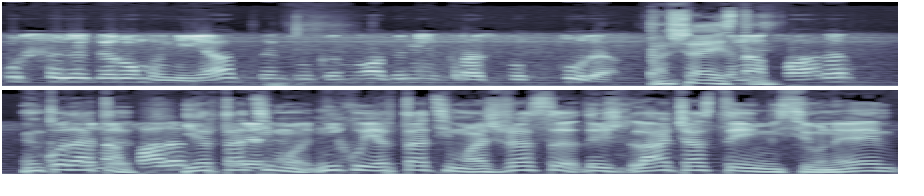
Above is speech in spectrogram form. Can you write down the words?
cursele de România pentru că nu avem infrastructură. Așa este. În afară, Încă o În dată, afară iertați-mă, Nicu, iertați-mă, aș vrea să... Deci la această emisiune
